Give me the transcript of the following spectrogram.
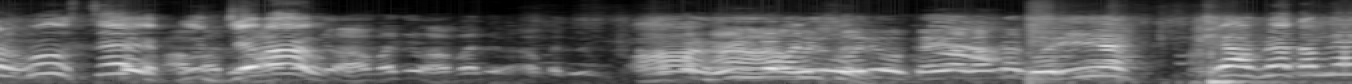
પણ હું છે હું જવાબ. એ? અમે તમને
